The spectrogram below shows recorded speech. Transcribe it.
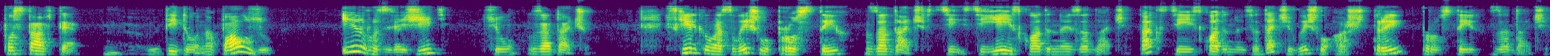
Поставте відео на паузу і розв'яжіть цю задачу. Скільки у вас вийшло простих задач з цієї складеної задачі? Так, з цієї складеної задачі вийшло аж три простих задачі.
